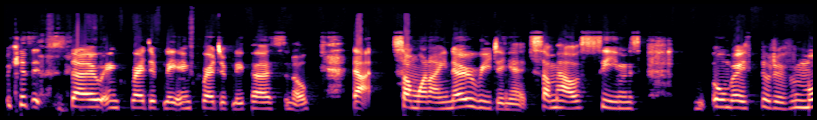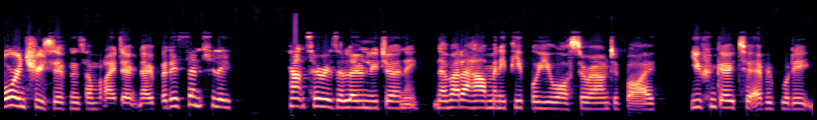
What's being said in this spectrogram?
because it's so incredibly, incredibly personal that someone I know reading it somehow seems almost sort of more intrusive than someone I don't know. But essentially, cancer is a lonely journey. No matter how many people you are surrounded by, you can go to everybody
